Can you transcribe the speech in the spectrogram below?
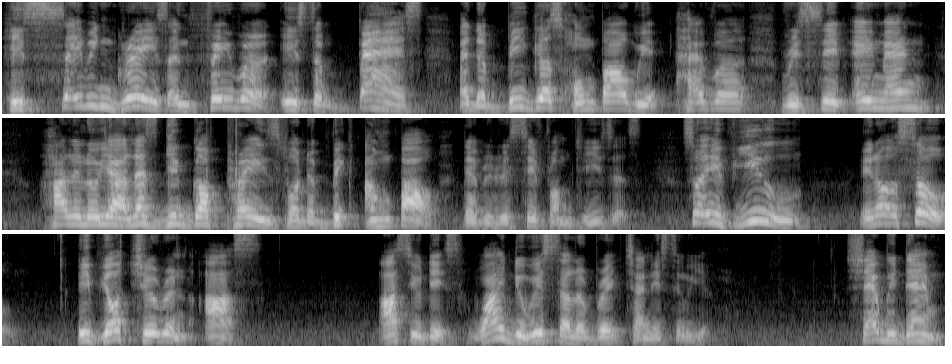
his saving grace and favor is the best and the biggest hongbao we ever received amen Hallelujah. Let's give God praise for the big ampao that we received from Jesus. So if you, you know, so if your children ask, ask you this, why do we celebrate Chinese New Year? Share with them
